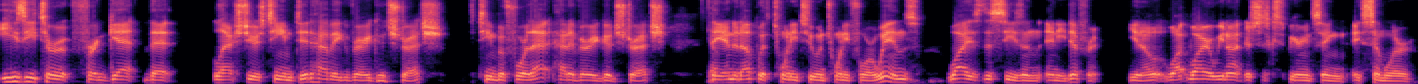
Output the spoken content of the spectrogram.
easy to forget that last year's team did have a very good stretch. The team before that had a very good stretch. They ended up with 22 and 24 wins. Why is this season any different? You know, why, why are we not just experiencing a similar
